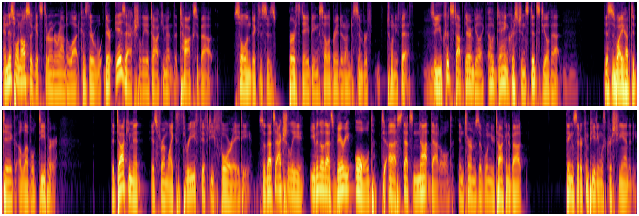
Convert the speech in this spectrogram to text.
and this one also gets thrown around a lot because there there is actually a document that talks about Sol Invictus's birthday being celebrated on December 25th. So you could stop there and be like, "Oh, dang, Christians did steal that." This is why you have to dig a level deeper. The document is from like 354 AD. So that's actually, even though that's very old to us, that's not that old in terms of when you're talking about things that are competing with Christianity.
